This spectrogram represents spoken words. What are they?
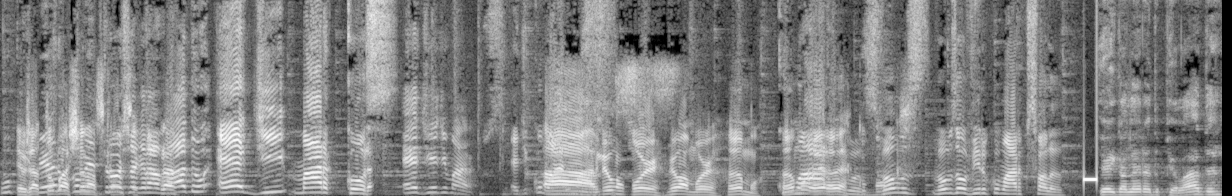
O Eu já tô primeiro baixando calças aqui pra- gravado é de Marcos. É de Ed Marcos. É de Kumar Ah, meu amor, meu amor, amo. Amo é, é, vamos, vamos ouvir o com Marcos falando. E aí galera do Pelada,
